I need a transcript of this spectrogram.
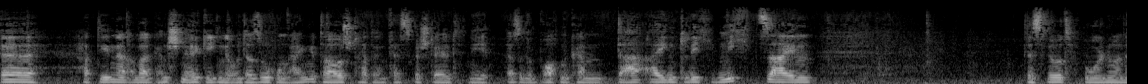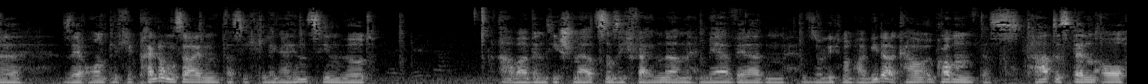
Äh, hat den dann aber ganz schnell gegen eine Untersuchung eingetauscht, hat dann festgestellt, nee, also gebrochen kann da eigentlich nicht sein. Das wird wohl nur eine sehr ordentliche Prellung sein, was sich länger hinziehen wird. Aber wenn die Schmerzen sich verändern, mehr werden, soll ich nochmal wiederkommen. Das tat es denn auch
